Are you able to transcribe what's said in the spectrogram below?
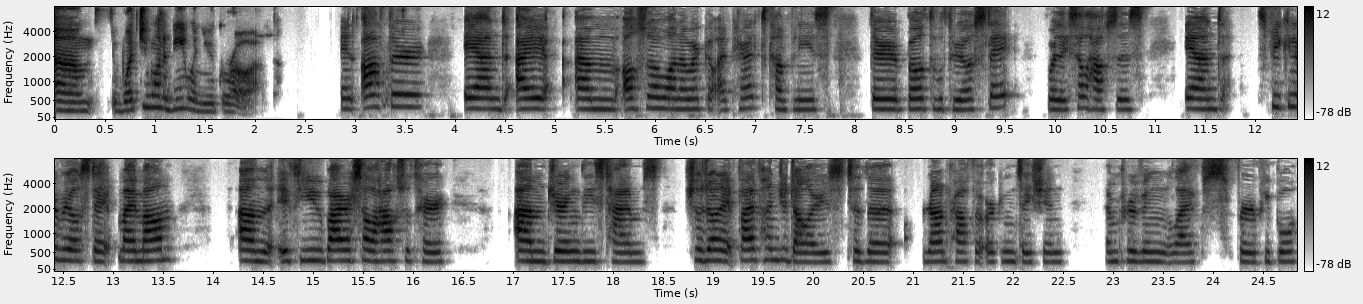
Um, what do you want to be when you grow up? An author, and I um also want to work at my parents' companies. They're both with real estate, where they sell houses. And speaking of real estate, my mom, um, if you buy or sell a house with her, um, during these times, she'll donate five hundred dollars to the nonprofit organization improving lives for people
